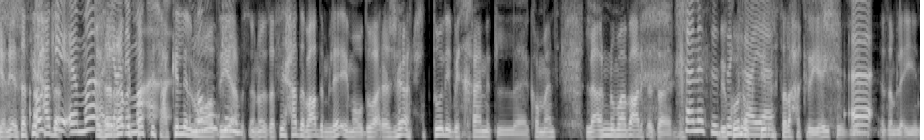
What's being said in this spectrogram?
يعني إذا في حدا okay ما جربت يعني فتش على كل المواضيع بس إنه إذا في حدا بعد ملاقي موضوع رجاء حطوا لي بخانة ال comments لأنه ما بعرف إذا خانة الذكريات بيكونوا كثير صراحة creative يعني أه إذا ملاقيين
